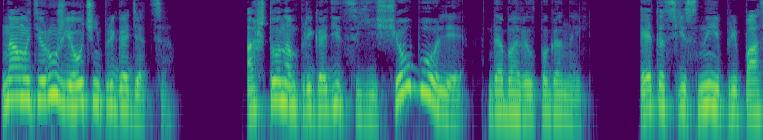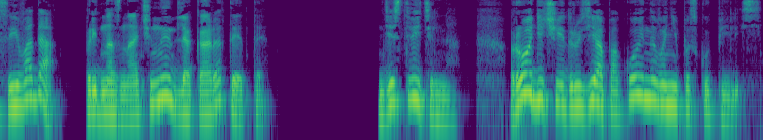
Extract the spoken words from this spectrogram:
Нам эти ружья очень пригодятся». «А что нам пригодится еще более?» — добавил Паганель. «Это съестные припасы и вода, предназначенные для каратете». Действительно, родичи и друзья покойного не поскупились.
